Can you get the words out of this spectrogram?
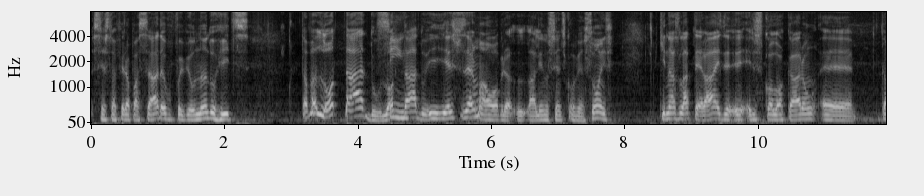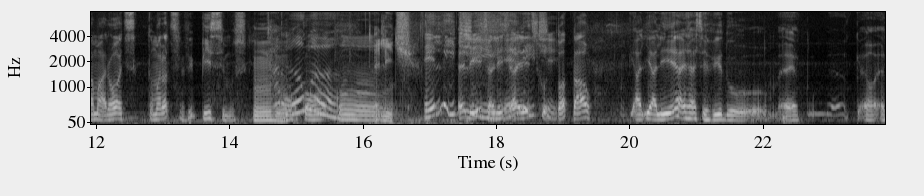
sexta-feira passada, eu fui ver o Nando Hits. Tava lotado, Sim. lotado. E, eles fizeram uma obra ali no centro de convenções que nas laterais eles colocaram é, camarotes, camarotes vipíssimos. Caramba! Com, com- Elite. Elite. Elite, elite, elite total. Ali, ali é servido é, é,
